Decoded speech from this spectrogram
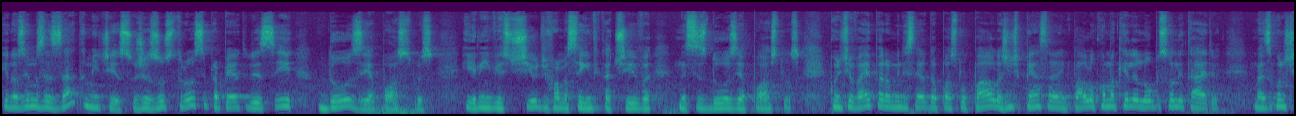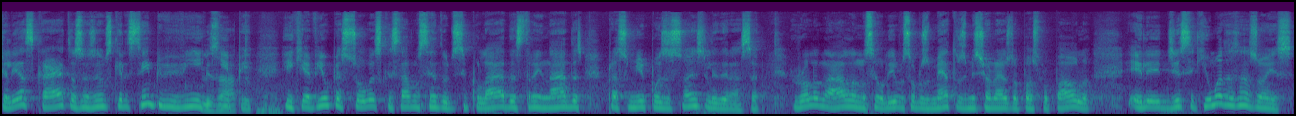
e nós vemos exatamente isso. Jesus trouxe para perto de si doze apóstolos e ele investiu de forma significativa nesses doze apóstolos. Quando a gente vai para o ministério do apóstolo Paulo, a gente pensa em Paulo como aquele lobo solitário, mas quando a gente lê as cartas, nós vemos que ele sempre vivia em Exato. equipe e que haviam pessoas que estavam sendo discipuladas, treinadas para assumir posições de liderança. Roland Allen, no seu livro sobre os métodos missionários do apóstolo Paulo, ele disse que uma das razões,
